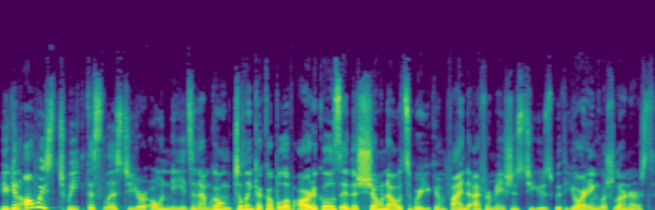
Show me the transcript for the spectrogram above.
You can always tweak this list to your own needs, and I'm going to link a couple of articles in the show notes where you can find affirmations to use with your English learners.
